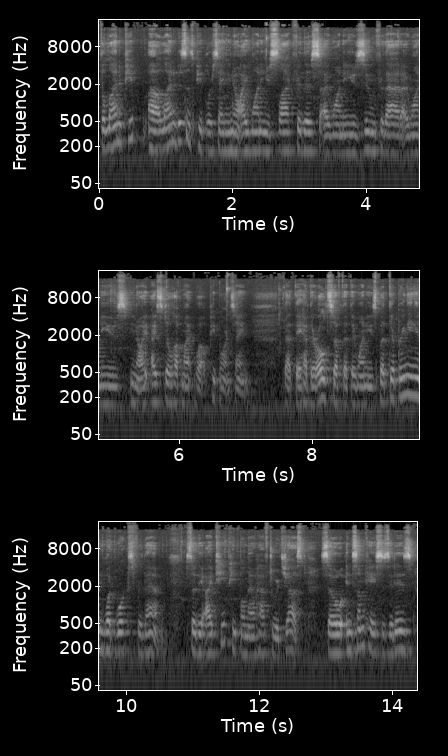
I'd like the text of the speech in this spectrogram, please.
The line of people, uh, line of business people are saying, you know, I want to use Slack for this, I want to use Zoom for that, I want to use, you know, I, I still have my, well, people aren't saying that they have their old stuff that they want to use, but they're bringing in what works for them. So the IT people now have to adjust. So in some cases, it is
